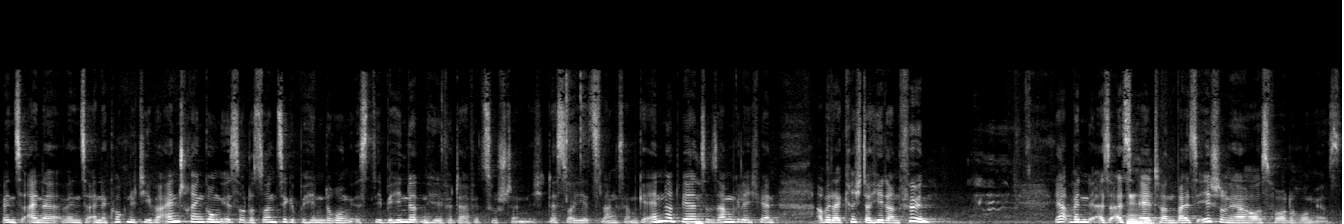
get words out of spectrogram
Wenn es eine, wenn es eine kognitive Einschränkung ist oder sonstige Behinderung, ist die Behindertenhilfe dafür zuständig. Das soll jetzt langsam geändert werden, zusammengelegt werden. Aber da kriegt doch jeder einen Föhn. Ja, wenn, also als mhm. Eltern, weil es eh schon eine Herausforderung ist.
